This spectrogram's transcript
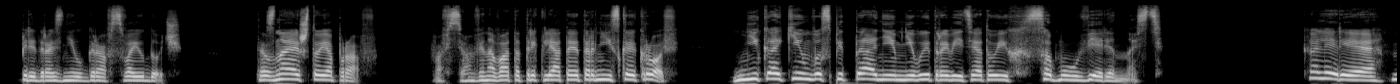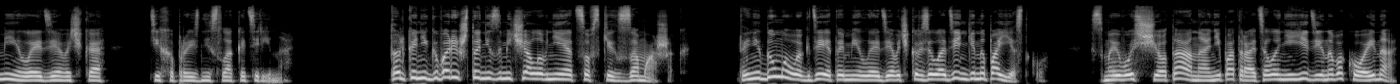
— передразнил граф свою дочь. «Ты знаешь, что я прав. Во всем виновата треклятая тернийская кровь. Никаким воспитанием не вытравить эту их самоуверенность». «Калерия, милая девочка», тихо произнесла Катерина. Только не говори, что не замечала в ней отцовских замашек. Ты не думала, где эта милая девочка взяла деньги на поездку? С моего счета она не потратила ни единого коина.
